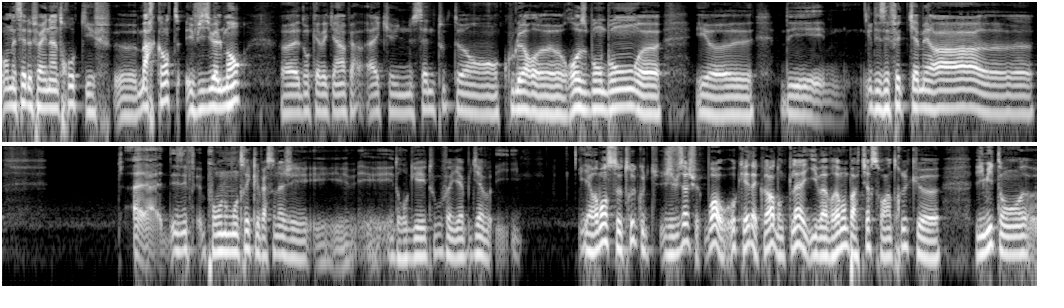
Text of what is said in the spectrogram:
on essaie de faire une intro qui est euh, marquante et visuellement, euh, donc avec un, avec une scène toute en couleur euh, rose bonbon euh, et euh, des, des effets de caméra. Euh, euh, des pour nous montrer que le personnage est, est, est- drogué et tout. Enfin, il y a, y y a vraiment ce truc où j'ai vu ça, je fais waouh, ok, d'accord. Donc là, il va vraiment partir sur un truc limite. On,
